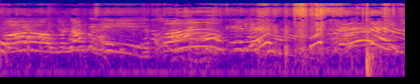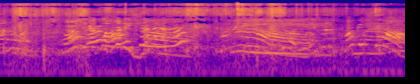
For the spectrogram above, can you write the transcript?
Wow, Monopoly. Wow, Caleb. What's that? Wow, that's coffee shop. Wow, even a coffee shop.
